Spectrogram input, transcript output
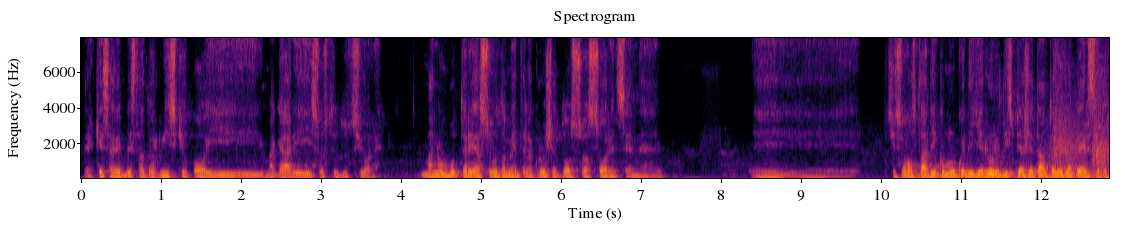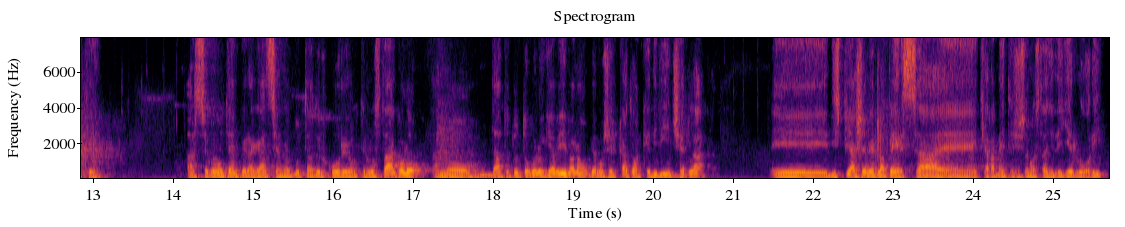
perché sarebbe stato a rischio poi magari sostituzione. Ma non butterei assolutamente la croce addosso a Sorensen. E ci sono stati comunque degli errori, dispiace tanto averla persa perché al secondo tempo i ragazzi hanno buttato il cuore oltre l'ostacolo, hanno dato tutto quello che avevano, abbiamo cercato anche di vincerla e dispiace averla persa, e chiaramente ci sono stati degli errori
